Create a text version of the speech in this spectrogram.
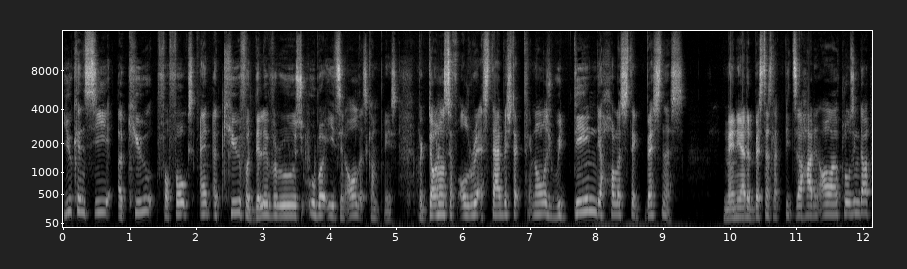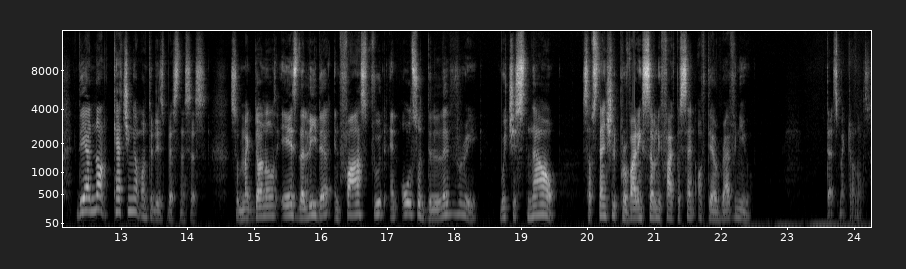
you can see a queue for folks and a queue for Deliveroo's, Uber Eats and all those companies. McDonald's have already established that technology within their holistic business. Many other businesses like Pizza Hut and all are closing down. They are not catching up onto these businesses. So McDonald's is the leader in fast food and also delivery, which is now substantially providing 75% of their revenue. That's McDonald's.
